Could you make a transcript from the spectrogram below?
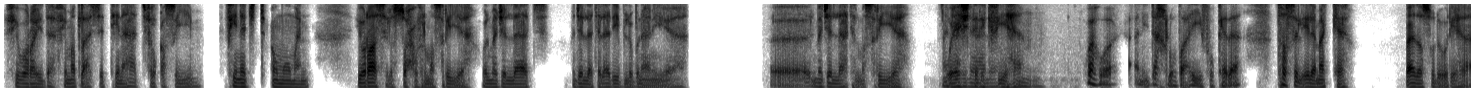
في بريدة في مطلع الستينات في القصيم في نجد عموما يراسل الصحف المصرية والمجلات مجلة الأديب اللبنانية آه، المجلات المصرية ويشترك فيها. وهو يعني دخله ضعيف وكذا تصل إلى مكة بعد صدورها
